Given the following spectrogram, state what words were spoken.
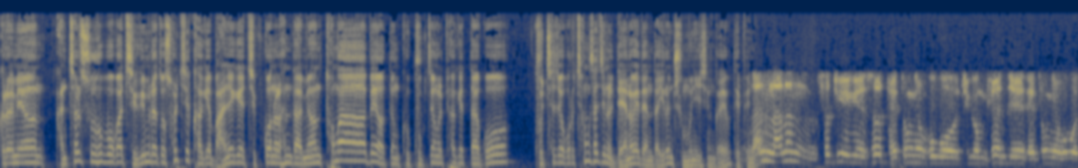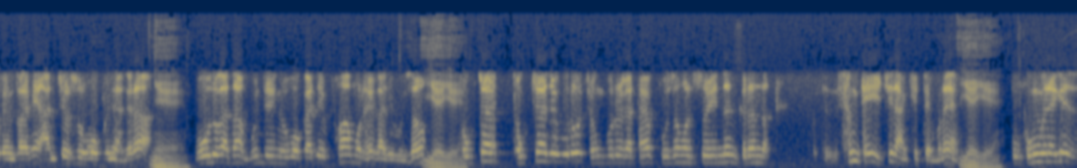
그러면 안철수 후보가 지금이라도 솔직하게 만약에 집권을 한다면 통합의 어떤 그 국정을 펴겠다고 구체적으로 청사진을 내놔야 된다 이런 주문이신가요, 대표님? 난 나는 솔직히 얘기해서 대통령 후보 지금 현재 대통령 후보 된 사람이 안철수 후보뿐이 아니라 예. 모두가 다 문재인 후보까지 포함을 해가지고서 예, 예. 독자 독자적으로 정부를 갖다가 구성할 수 있는 그런 상태에 있지는 않기 때문에 예, 예. 국민에게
